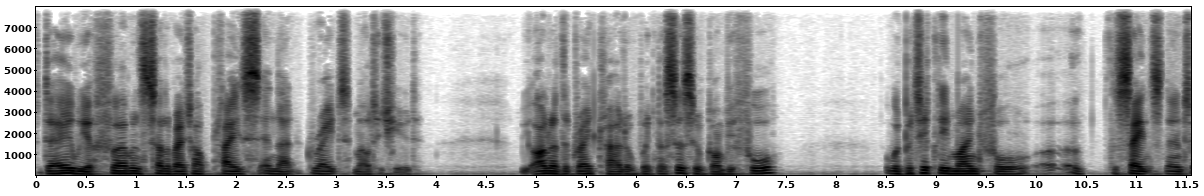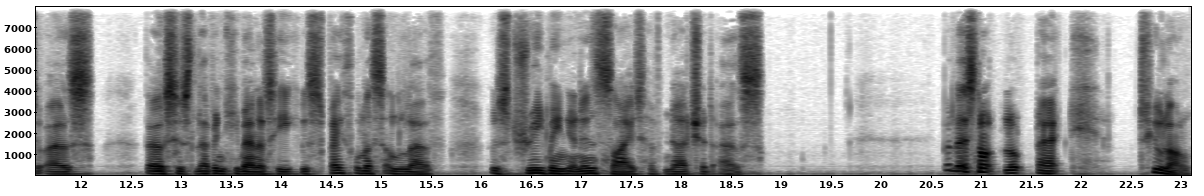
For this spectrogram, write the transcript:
Today we affirm and celebrate our place in that great multitude. We honour the great cloud of witnesses who have gone before, we're particularly mindful of the saints known to us, those whose loving humanity, whose faithfulness and love, whose dreaming and insight have nurtured us. But let's not look back too long.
